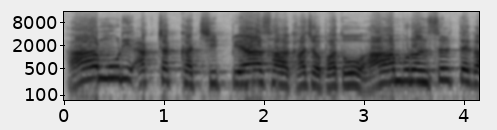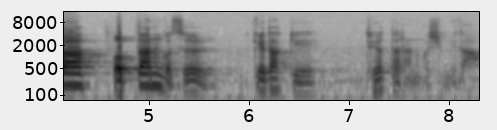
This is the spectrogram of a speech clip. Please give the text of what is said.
아무리 악착같이 빼앗아 가져봐도 아무런 쓸데가 없다는 것을 깨닫게 되었다라는 것입니다.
